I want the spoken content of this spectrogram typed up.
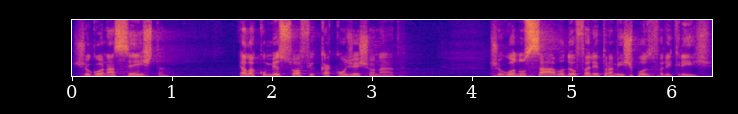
chegou na sexta, ela começou a ficar congestionada. Chegou no sábado, eu falei para minha esposa, falei, Cris,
